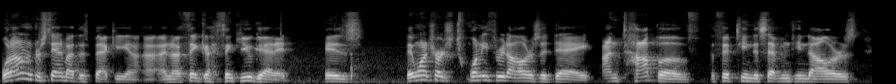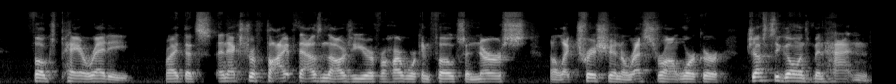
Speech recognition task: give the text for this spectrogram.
What I don't understand about this, Becky, and I, and I think I think you get it, is they want to charge $23 a day on top of the 15 to $17 folks pay already, right? That's an extra $5,000 a year for hardworking folks, a nurse, an electrician, a restaurant worker, just to go into Manhattan.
